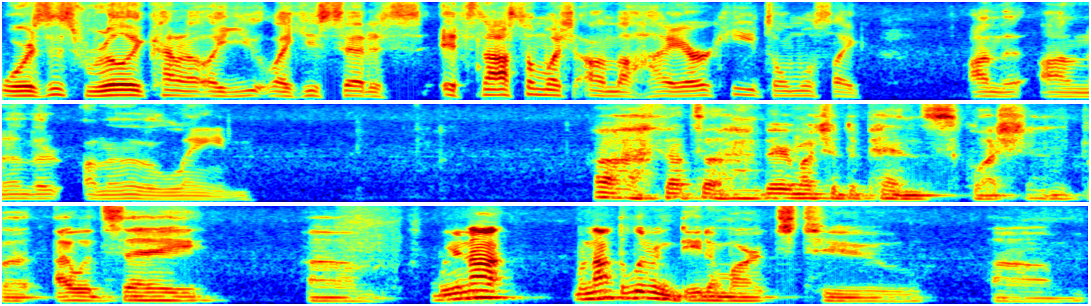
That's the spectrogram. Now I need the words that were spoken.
Or is this really kind of like you like you said it's it's not so much on the hierarchy it's almost like on the on another on another lane? Uh, that's a very much a depends question but i would say um, we're not we're not delivering data marts to um,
